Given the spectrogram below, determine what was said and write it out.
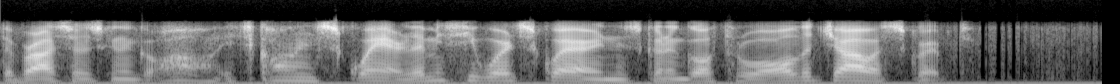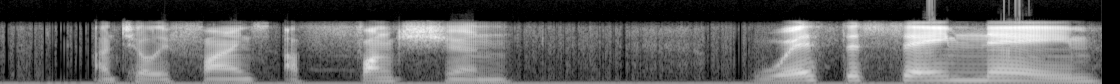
the browser is going to go, oh, it's calling square. Let me see where it's square. And it's going to go through all the JavaScript until it finds a function with the same name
